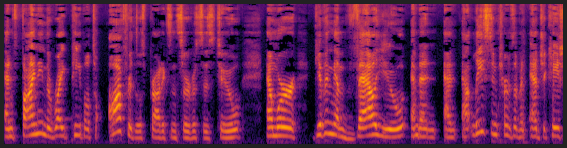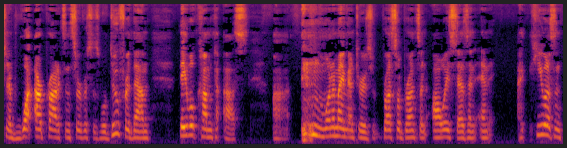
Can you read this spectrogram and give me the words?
and finding the right people to offer those products and services to, and we're giving them value and then, and at least in terms of an education of what our products and services will do for them, they will come to us uh, one of my mentors, Russell Brunson, always says, and, and he wasn't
